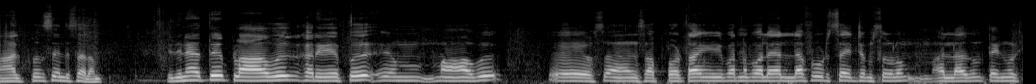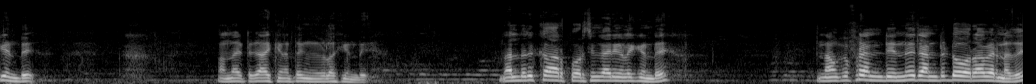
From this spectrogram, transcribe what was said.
നാൽപ്പത് സെന്റ് സ്ഥലം. ഇതിനകത്ത് പ്ലാവ് കറിവേപ്പ് മാവ് സപ്പോട്ട ഈ പറഞ്ഞ പോലെ എല്ലാ ഫ്രൂട്ട്സ് ഐറ്റംസുകളും അല്ലാതും തെങ്ങൊക്കെ ഉണ്ട്. നന്നായിട്ട് കായ്ക്കുന്ന തെങ്ങുകളൊക്കെ ഉണ്ട്. നല്ലൊരു കാർ പോർച്ചും കാര്യങ്ങളൊക്കെ ഉണ്ട്. നമുക്ക് ഫ്രണ്ടിൽ നിന്ന് രണ്ട് ഡോറാണ് വരണത്.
